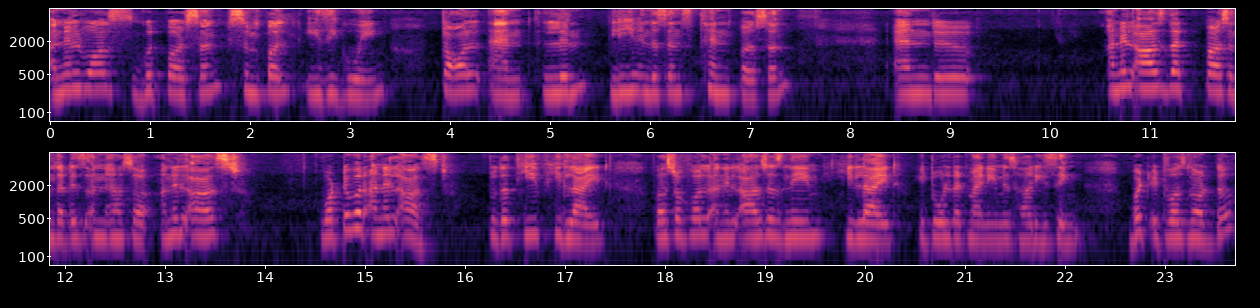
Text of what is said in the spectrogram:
Anil was good person, simple, easygoing, tall and lean, lean in the sense thin person. And uh, Anil asked that person, that is, uh, Anil asked, whatever Anil asked to the thief, he lied. First of all, Anil asked his name, he lied. He told that my name is Hari Singh, but it was not the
